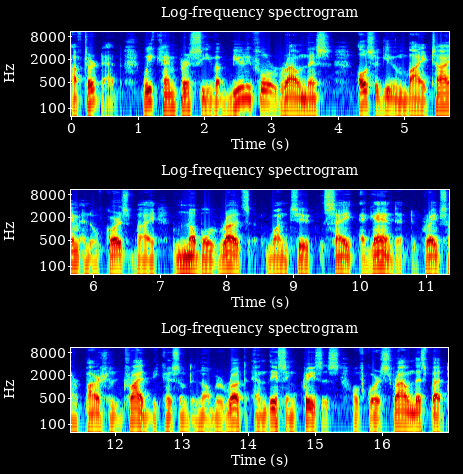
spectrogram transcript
after that, we can perceive a beautiful roundness also given by time and of course by noble rots want to say again that the grapes are partially dried because of the noble rot and this increases of course roundness but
